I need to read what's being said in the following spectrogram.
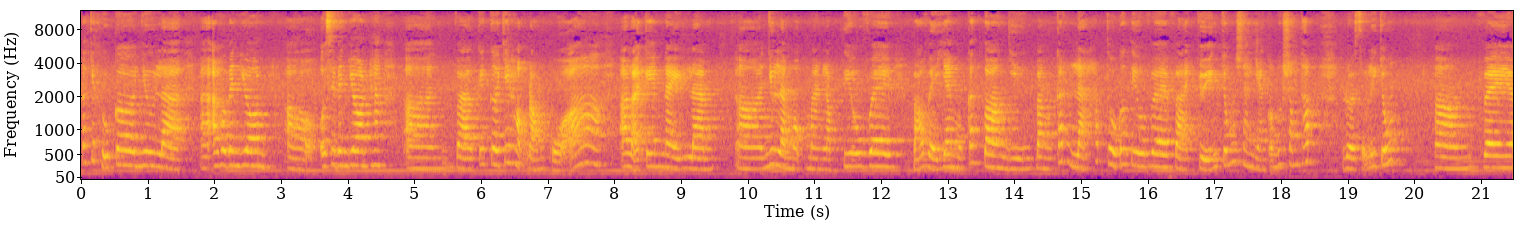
các chất hữu cơ như là à, avobenzone, uh, oxybenzone ha à, và cái cơ chế hoạt động của à, loại kem này làm à, như là một màn lọc tia UV bảo vệ da một cách toàn diện bằng cách là hấp thu các tia UV và chuyển chúng sang dạng có bước sóng thấp rồi xử lý chúng. À, về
